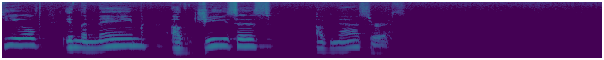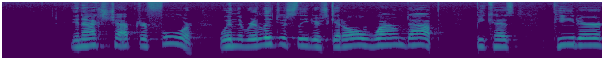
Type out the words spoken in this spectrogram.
healed in the name of Jesus of Nazareth. In Acts chapter 4, when the religious leaders get all wound up because Peter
